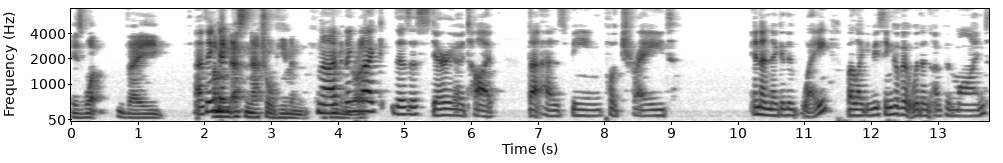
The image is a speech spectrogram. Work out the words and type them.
is what they. I think I mean, it- that's natural human. no, I think right? like there's a stereotype that has been portrayed in a negative way. But like if you think of it with an open mind,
